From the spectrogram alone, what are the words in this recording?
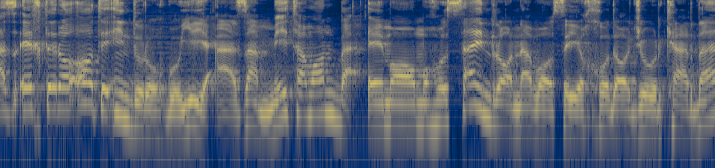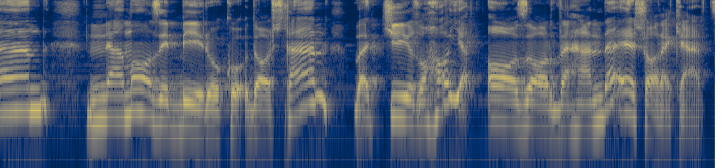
از اختراعات این دروغگویی اعظم می توان به امام حسین را نواسه خدا جور کردند نماز بیرکع داشتن و جیغهای آزاردهنده اشاره کرد.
